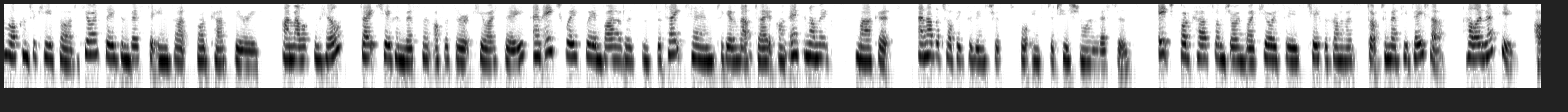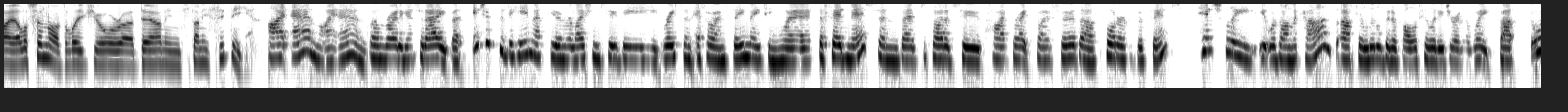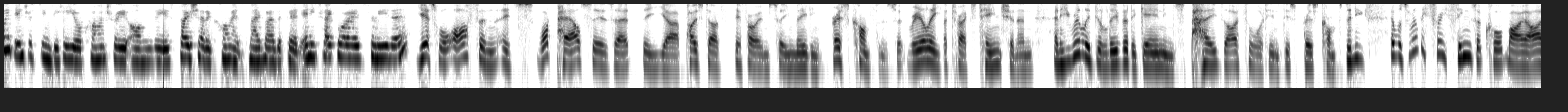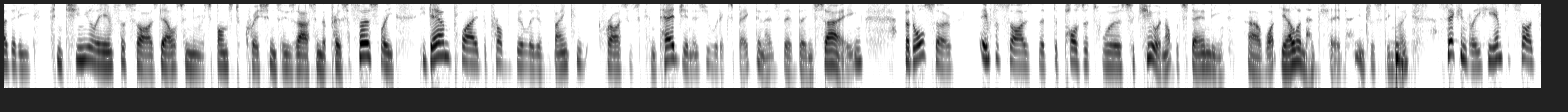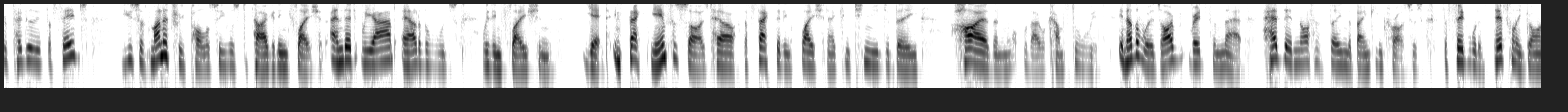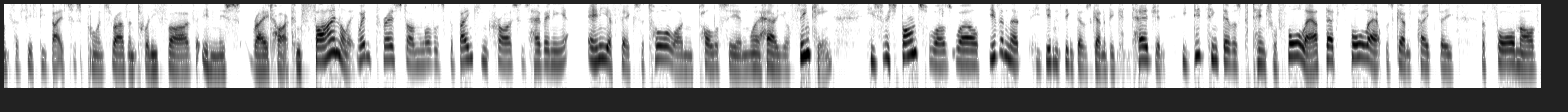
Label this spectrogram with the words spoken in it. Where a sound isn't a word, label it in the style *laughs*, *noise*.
and welcome to QPod, QIC's Investor Insights podcast series. I'm Alison Hill, State Chief Investment Officer at QIC, and each week we invite our listeners to take 10 to get an update on economics, markets, and other topics of interest for institutional investors. Each podcast I'm joined by QIC's Chief Economist, Dr. Matthew Peter. Hello, Matthew. Hi, Alison. I believe you're uh, down in sunny Sydney. I am. I am on the road again today. But interested to hear, Matthew, in relation to the recent FOMC meeting where the Fed met and they've decided to hike rates by a further quarter of a percent potentially it was on the cards after a little bit of volatility during the week. But it's always interesting to hear your commentary on the associated comments made by the Fed. Any takeaways from you there? Yes, well, often it's what Powell says at the uh, post FOMC meeting press conference that really attracts tension. And, and he really delivered again in spades, I thought, in this press conference. And he, it was really three things that caught my eye that he continually emphasised, Alison, in response to questions he was asked in the press. Firstly, he downplayed the probability probability of a banking crisis contagion, as you would expect, and as they've been saying, but also emphasised that deposits were secure, notwithstanding uh, what Yellen had said, interestingly. Mm. Secondly, he emphasised repeatedly that the Fed's use of monetary policy was to target inflation and that we aren't out of the woods with inflation yet. In fact, he emphasised how the fact that inflation had continued to be higher than what they were comfortable with. In other words, I've read from that, had there not have been the banking crisis, the Fed would have definitely gone for 50 basis points rather than 25 in this rate hike. And finally, when pressed on, well, does the banking crisis have any any effects at all on policy and how you're thinking, his response was, well, given that he didn't think there was going to be contagion, he did think there was potential fallout. That fallout was going to take the, the form of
